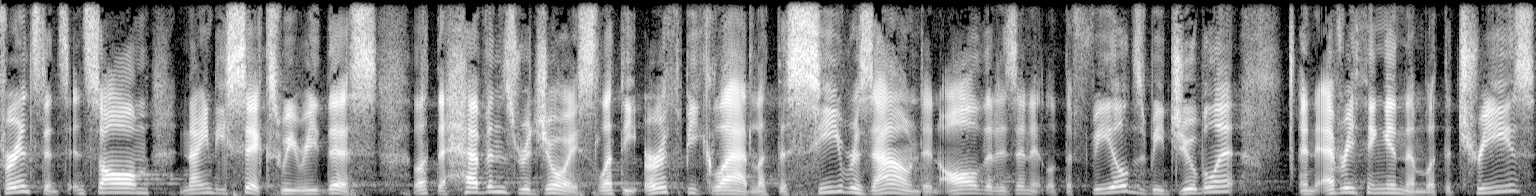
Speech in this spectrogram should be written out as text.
For instance, in Psalm 96, we read this Let the heavens rejoice, let the earth be glad, let the sea resound and all that is in it, let the fields be jubilant and everything in them, let the trees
